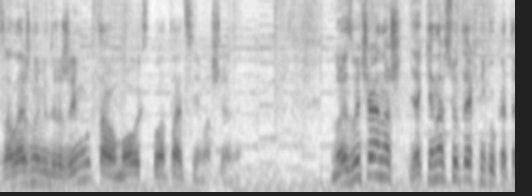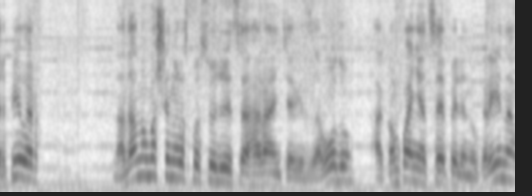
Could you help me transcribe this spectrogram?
залежно від режиму та умов експлуатації машини. Ну і звичайно ж, як і на всю техніку Caterpillar, на дану машину розповсюджується гарантія від заводу, а компанія Цепелін Україна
